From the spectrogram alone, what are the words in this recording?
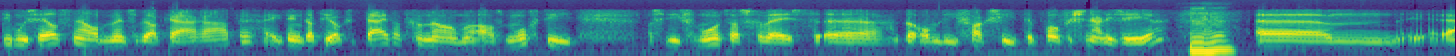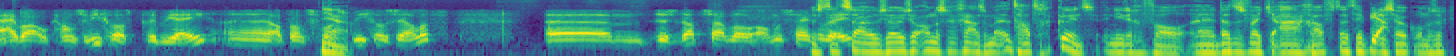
Die moest heel snel mensen bij elkaar rapen. Ik denk dat hij ook de tijd had genomen als mocht hij, als hij niet vermoord was geweest, de, om die fractie te professionaliseren. Mm -hmm. hij wou ook Hans Wiegel als premier, althans Hans ja. Wiegel zelf. Um, dus dat zou wel anders zijn dus geweest. dat zou sowieso anders gegaan zijn. Maar het had gekund, in ieder geval. Uh, dat is wat je aangaf. Dat heb je ja. dus ook onderzocht.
